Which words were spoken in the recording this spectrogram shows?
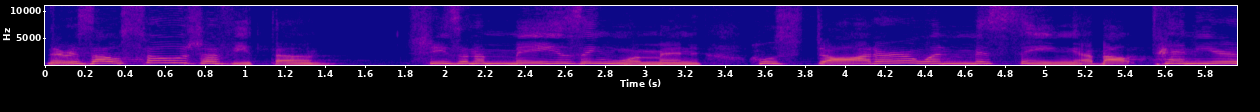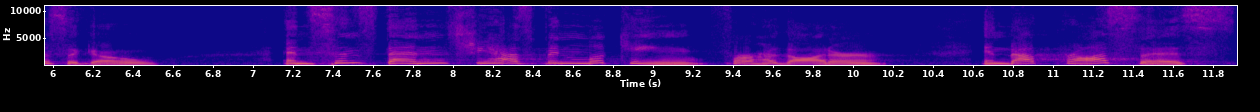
There is also Jovita. She's an amazing woman whose daughter went missing about 10 years ago. And since then, she has been looking for her daughter. In that process,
